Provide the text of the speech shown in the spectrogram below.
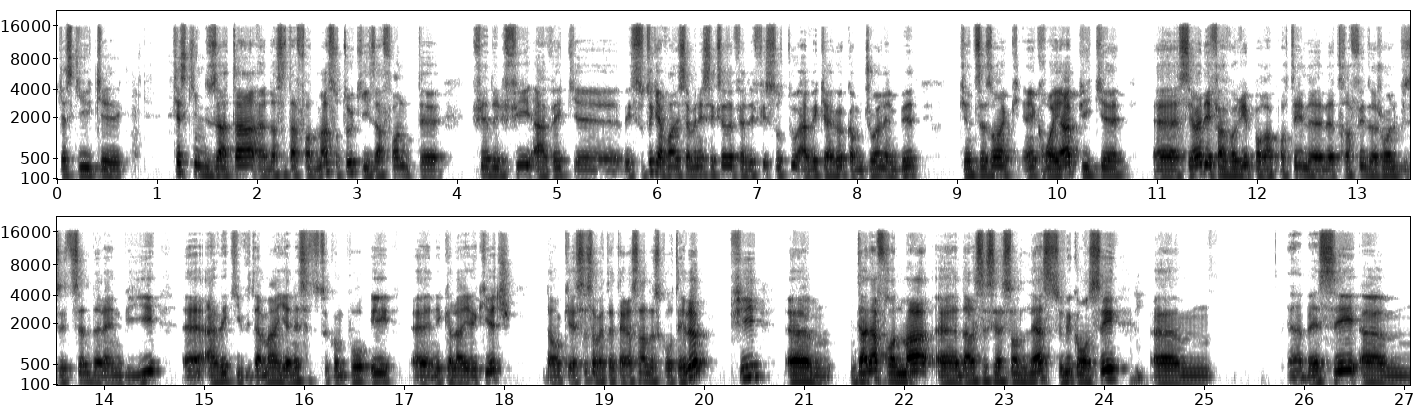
qu'est-ce qui, qu'est-ce qui nous attend euh, dans cet affrontement, surtout qu'ils affrontent Philadelphie avec. et surtout qu'ils affrontent les 76 de Philadelphie, surtout avec un gars comme Joel Embiid, qui a une saison incroyable, puis que c'est un des favoris pour remporter le, trophée de joueur le plus utile de la NBA, avec évidemment Yannis Antetokounmpo et Nikola Jokic. Donc, ça, ça va être intéressant de ce côté-là. Puis, dernier affrontement dans l'association de l'Est, celui qu'on sait, euh, ben, euh,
